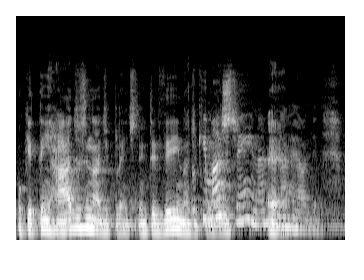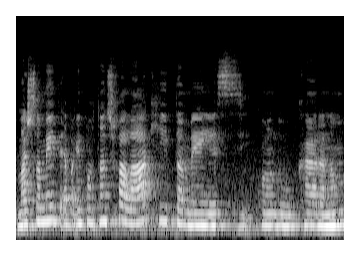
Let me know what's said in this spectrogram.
porque tem rádios inadimplentes, tem TV O inadimplente. que mais tem, né, É. na real. Mas também é importante falar que também esse, quando o cara não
